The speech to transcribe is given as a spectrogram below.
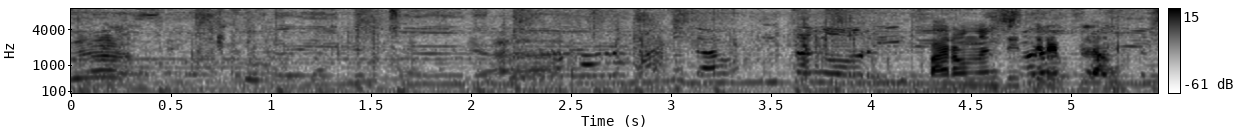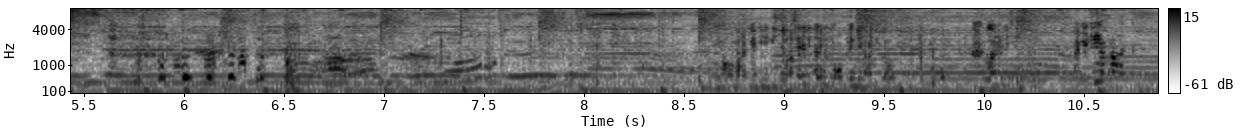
Yan. Yan. Parang nantitrip lang.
